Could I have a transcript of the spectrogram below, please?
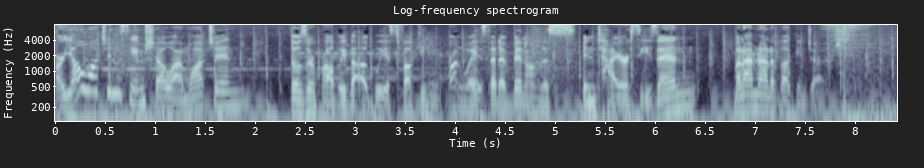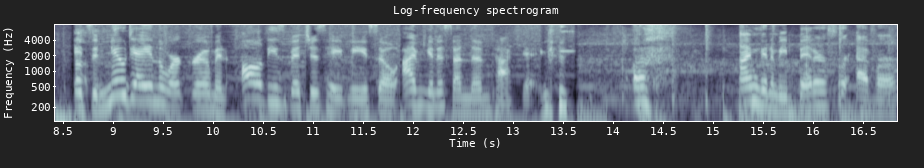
Are y'all watching the same show I'm watching? Those are probably the ugliest fucking runways that have been on this entire season, but I'm not a fucking judge. It's a new day in the workroom and all of these bitches hate me, so I'm gonna send them packing. I'm gonna be bitter forever.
